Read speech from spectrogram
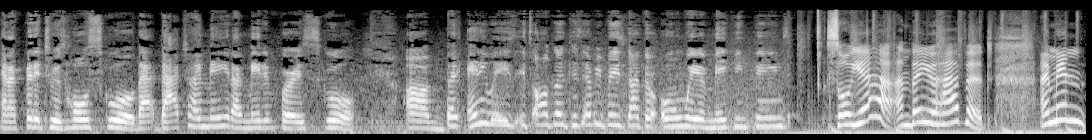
and I fed it to his whole school. That batch I made, I made it for his school. Um, but anyways, it's all good because everybody's got their own way of making things. So, yeah, and there you have it. I mean,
